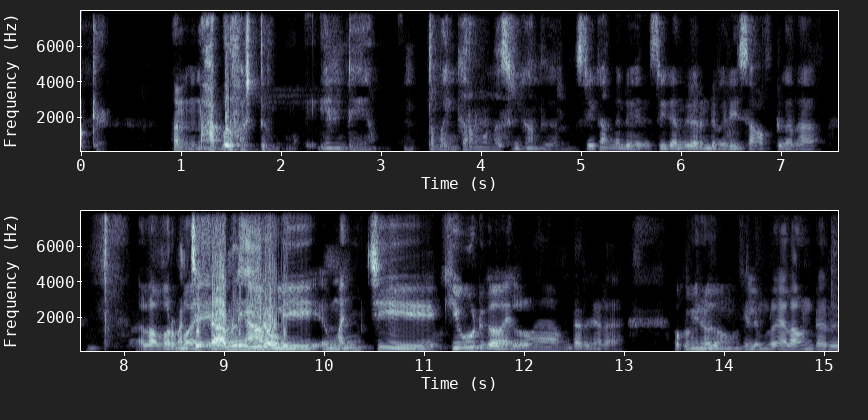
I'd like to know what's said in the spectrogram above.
ఓకే. నాకు కూడా ఫస్ట్ ఏంటి? ఎంత భయంకరంగా ఉన్నా శ్రీకాంత్ గారు. శ్రీకాంత్ అంటే శ్రీకాంత్ గారు అంటే వెరీ సాఫ్ట్ కదా. Lover hero. Mm. మంచి క్యూట్గా ఎలా ఉంటారు కదా ఒక వినోదం ఫిలిం లో ఎలా ఉంటారు.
